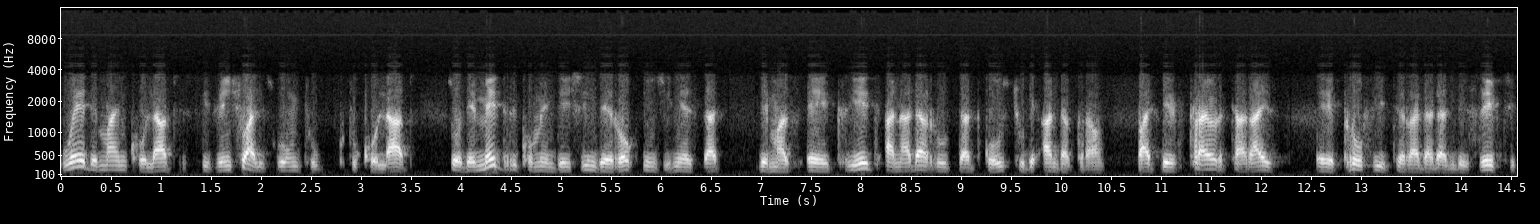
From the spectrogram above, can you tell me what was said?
where the mine collapses, eventually it's going to, to collapse. So they made recommendation, the rock engineers, that they must uh, create another route that goes to the underground. But they've prioritized uh, profit rather than the safety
